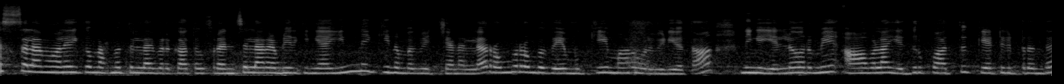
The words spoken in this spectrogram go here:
அஸ்ஸலாமு வலைக்கம் ரஹமத்துல்லா வரகாத்து ஃப்ரெண்ட்ஸ் எல்லோரும் எப்படி இருக்கீங்க? இன்றைக்கி நம்ம சேனலில் ரொம்ப ரொம்பவே முக்கியமான ஒரு வீடியோ தான். நீங்கள் எல்லோருமே ஆவலாக எதிர்பார்த்து கேட்டுக்கிட்டு இருந்த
